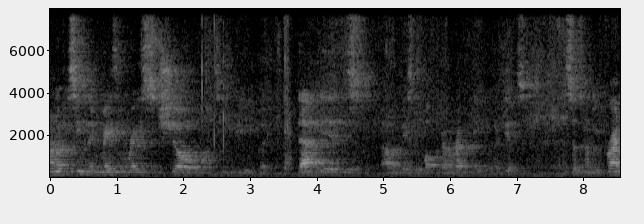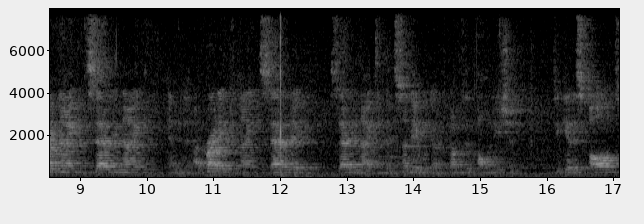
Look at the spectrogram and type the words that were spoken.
I don't know if you've seen the Amazing Race show on TV, but that is uh, basically what we're going to replicate with our kids. And so it's going to be Friday night, Saturday night, and uh, Friday night, Saturday, Saturday night, and then Sunday we're going to come to the culmination to get us all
